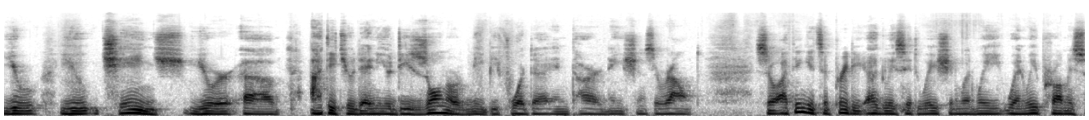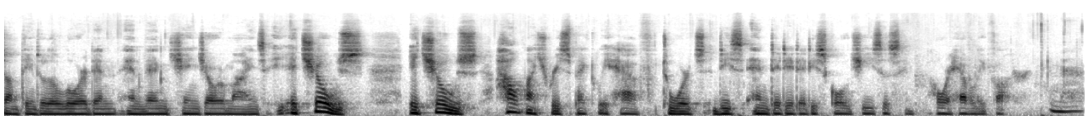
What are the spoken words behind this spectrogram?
you, you change your uh, attitude and you dishonor me before the entire nations around. So I think it's a pretty ugly situation when we when we promise something to the Lord and and then change our minds. It shows it shows how much respect we have towards this entity that is called Jesus and our heavenly Father. Amen.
